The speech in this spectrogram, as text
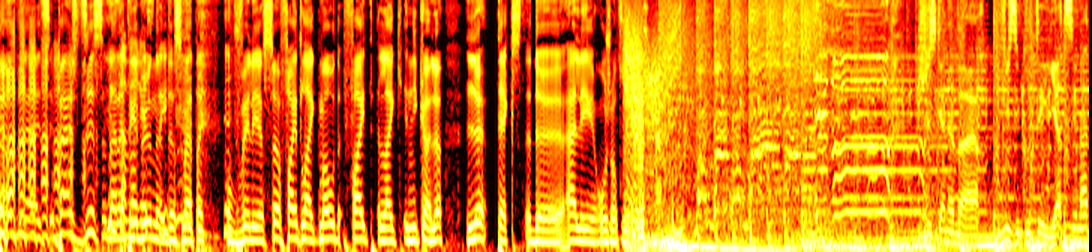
euh, page 10 dans Ça la tribune rester. de ce matin. Vous pouvez lire ça. Fight like mode, fight like Nicolas. Le texte de à lire aujourd'hui. Jusqu'à 9h, vous écoutez Yahtzee Matin?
